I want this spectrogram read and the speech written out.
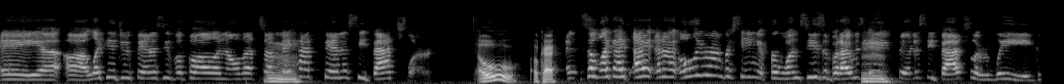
a uh like they do fantasy football and all that stuff. Mm. They had Fantasy Bachelor. Oh, okay. And so like I, I and I only remember seeing it for one season, but I was mm. in a. Fantasy Bachelor league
